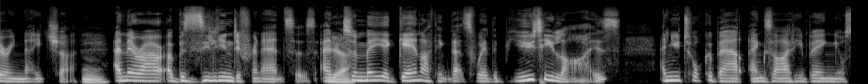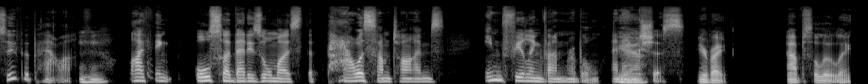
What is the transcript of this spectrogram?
very nature, Mm. and there are a bazillion different answers. And Yeah. to me, again, I think that's where the beauty lies. And you talk about anxiety being your superpower. Mhm. I think also that is almost the power sometimes in feeling vulnerable and Yeah. anxious. You're right. Absolutely.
